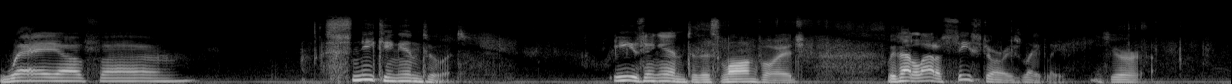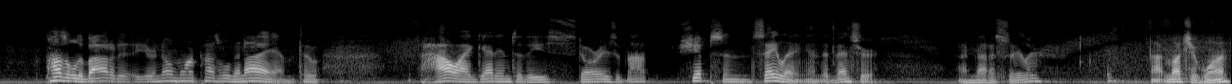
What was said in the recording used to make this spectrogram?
way of uh, sneaking into it, easing into this long voyage. We've had a lot of sea stories lately. If you're puzzled about it, you're no more puzzled than I am to how I get into these stories about ships and sailing and adventure. I'm not a sailor, not much of one,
